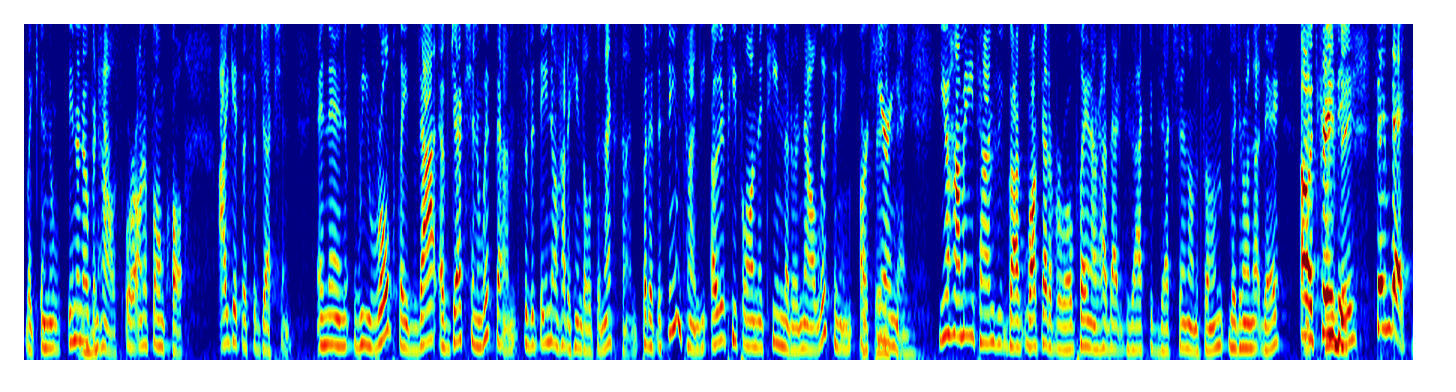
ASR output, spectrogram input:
like in the in an mm-hmm. open house or on a phone call. I get this objection, and then we role play that objection with them so that they know how to handle it the next time. But at the same time, the other people on the team that are now listening are hearing it. You know how many times we've got walked out of a role play and I've had that exact objection on the phone later on that day? Oh, it's Same crazy. day? Same day.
